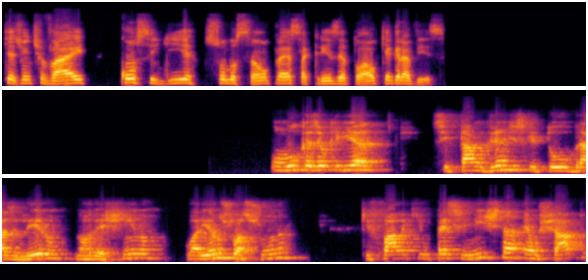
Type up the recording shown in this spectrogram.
que a gente vai conseguir solução para essa crise atual que é gravíssima. Bom, Lucas, eu queria citar um grande escritor brasileiro, nordestino, o Ariano Suassuna, que fala que o pessimista é um chato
